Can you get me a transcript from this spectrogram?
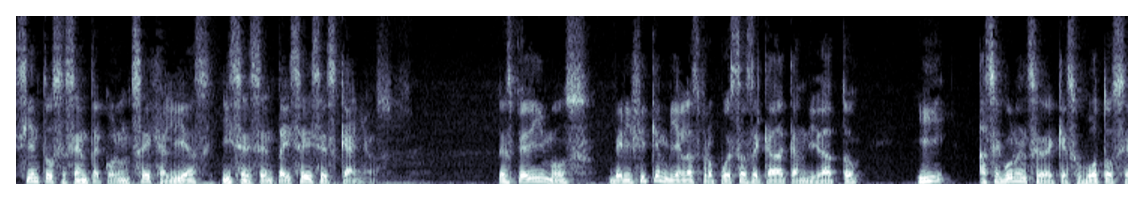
160 concejalías y 66 escaños. Les pedimos, verifiquen bien las propuestas de cada candidato y asegúrense de que su voto sea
